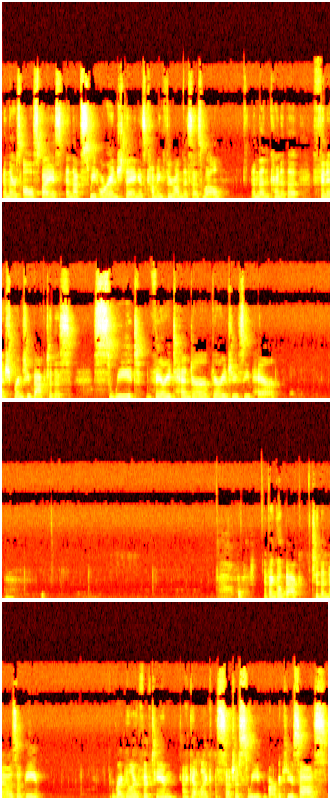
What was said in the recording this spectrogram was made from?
and there's allspice and that sweet orange thing is coming through on this as well. And then kind of the finish brings you back to this sweet, very tender, very juicy pear. Mm. If I go back to the nose of the regular 15, I get like such a sweet barbecue sauce.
